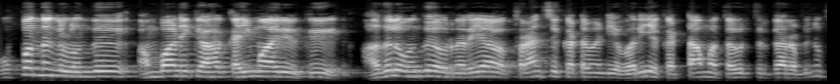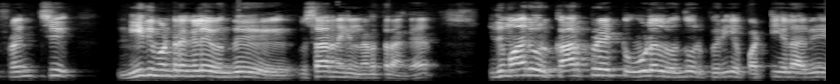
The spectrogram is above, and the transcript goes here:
ஒப்பந்தங்கள் வந்து அம்பானிக்காக கைமாறி இருக்கு அதுல வந்து அவர் நிறைய பிரான்ஸுக்கு கட்ட வேண்டிய வரியை கட்டாம தவிர்த்திருக்காரு அப்படின்னு பிரெஞ்சு நீதிமன்றங்களே வந்து விசாரணைகள் நடத்துறாங்க. இது மாதிரி ஒரு கார்ப்பரேட் ஊழல் வந்து ஒரு பெரிய பட்டியலாவே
